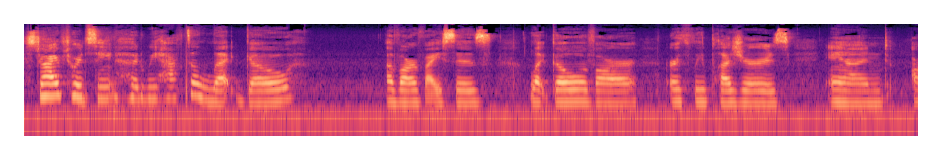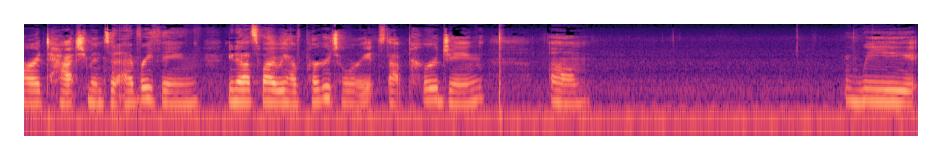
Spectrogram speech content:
strive towards sainthood, we have to let go of our vices, let go of our earthly pleasures, and our attachments and everything. You know, that's why we have purgatory. It's that purging. Um, we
